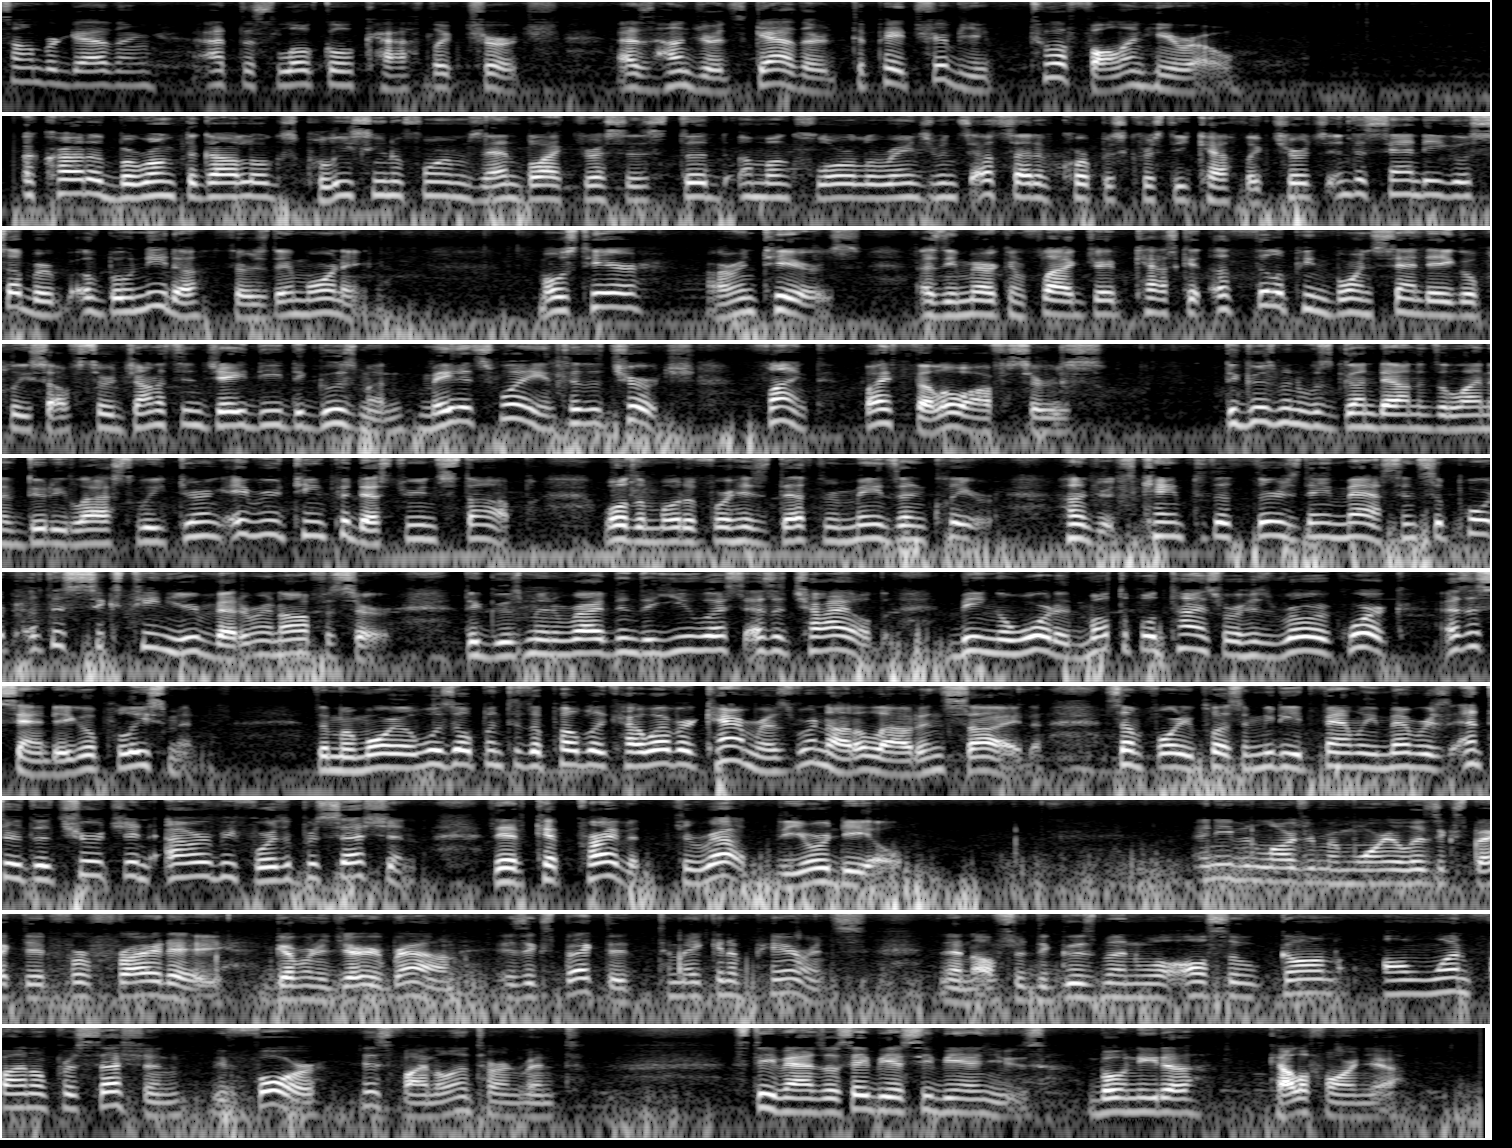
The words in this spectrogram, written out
somber gathering at this local Catholic church as hundreds gathered to pay tribute to a fallen hero. A crowd of Barong Tagalogs, police uniforms, and black dresses stood among floral arrangements outside of Corpus Christi Catholic Church in the San Diego suburb of Bonita Thursday morning. Most here are in tears as the American flag draped casket of Philippine born San Diego police officer Jonathan J.D. de Guzman made its way into the church, flanked by fellow officers. De Guzman was gunned down in the line of duty last week during a routine pedestrian stop. While the motive for his death remains unclear, hundreds came to the Thursday Mass in support of the 16 year veteran officer. De Guzman arrived in the U.S. as a child, being awarded multiple times for his heroic work as a San Diego policeman. The memorial was open to the public, however, cameras were not allowed inside. Some 40 plus immediate family members entered the church an hour before the procession. They have kept private throughout the ordeal. An even larger memorial is expected for Friday. Governor Jerry Brown is expected to make an appearance. And then Officer de Guzman will also go on one final procession before his final internment. Steve Angeles, ABS CBN News, Bonita, California.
